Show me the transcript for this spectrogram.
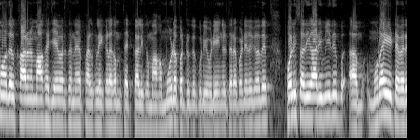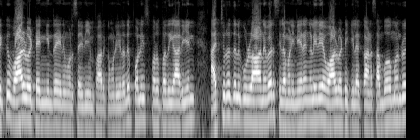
மோதல் காரணமாக ஜெயவர்தன பல்கலைக்கழகம் தற்காலிகமாக மூடப்பட்டிருக்கக்கூடிய விடயங்கள் தரப்பட்டிருக்கிறது. போலீஸ் அதிகாரி மீது முறையிட்டவருக்கு வாழ்வெட்டு என்கின்ற எனும் ஒரு செய்தியும் பார்க்க முடிகிறது. போலீஸ் பொறுப்பதிகாரியின் அச்சுறுத்தலுக்கு உள்ளானவர் சில மணி நேரங்களிலே வாழ்வெட்டுக்கு இலக்கான சம்பவம் ஒன்று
